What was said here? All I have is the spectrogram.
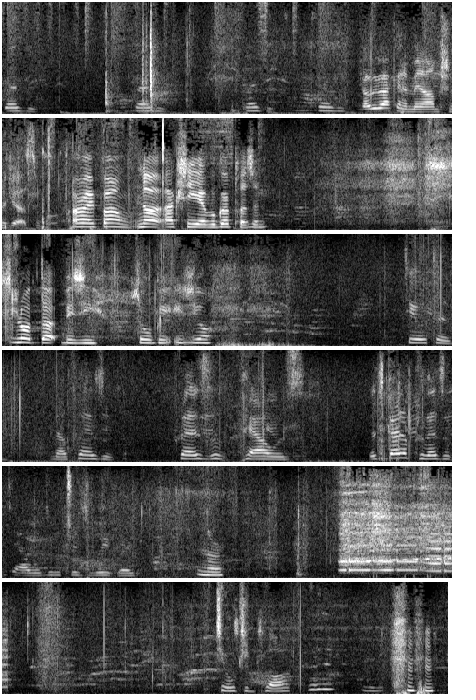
Pleasant. Pleasant. Pleasant. Pleasant. I'll be back in a minute. I'm just gonna get some. Alright, fine. No, actually, yeah, we'll go Pleasant. It's not that busy, so it'll be easier. Tilted. Now Pleasant. Pleasant Towers. Let's go to Pleasant Towers, which is Wheat Ridge. No. Tilted Park.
